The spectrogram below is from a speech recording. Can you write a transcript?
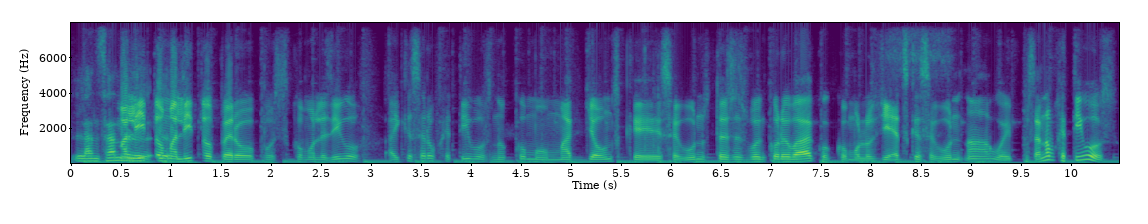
lanzando. Malito, malito, pero pues como les digo, hay que ser objetivos, no como Mac Jones, que según ustedes es buen coreback, o como los Jets, que según. No, güey, pues sean objetivos.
